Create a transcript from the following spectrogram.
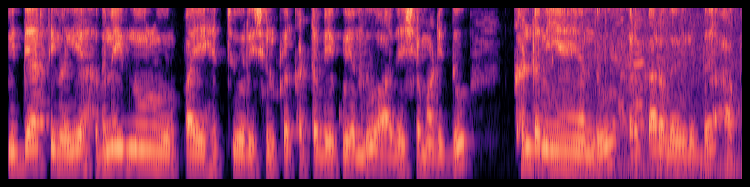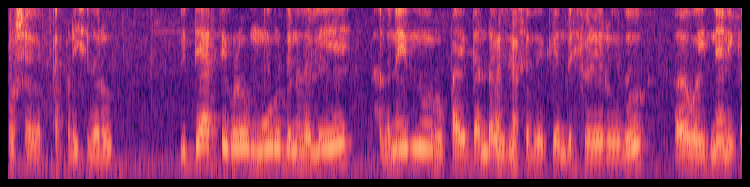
ವಿದ್ಯಾರ್ಥಿಗಳಿಗೆ ಹದಿನೈದು ನೂರು ರೂಪಾಯಿ ಹೆಚ್ಚುವರಿ ಶುಲ್ಕ ಕಟ್ಟಬೇಕು ಎಂದು ಆದೇಶ ಮಾಡಿದ್ದು ಖಂಡನೀಯ ಎಂದು ಸರ್ಕಾರದ ವಿರುದ್ಧ ಆಕ್ರೋಶ ವ್ಯಕ್ತಪಡಿಸಿದರು. ವಿದ್ಯಾರ್ಥಿಗಳು ಮೂರು ದಿನದಲ್ಲಿ ಹದಿನೈದು ನೂರು ರೂಪಾಯಿ ದಂಡ ವಿಧಿಸಬೇಕು ಎಂದು ಹೇಳಿರುವುದು ಅವೈಜ್ಞಾನಿಕ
